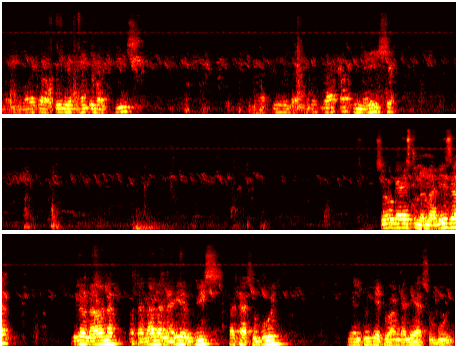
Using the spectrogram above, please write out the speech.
Na Watu wakunywe Amylite juice. Na dakika hapa imeisha. So guys, tumemaliza vile unaona, watalala na hiyo juice mpaka asubuhi, then tuje tuangalie asubuhi.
